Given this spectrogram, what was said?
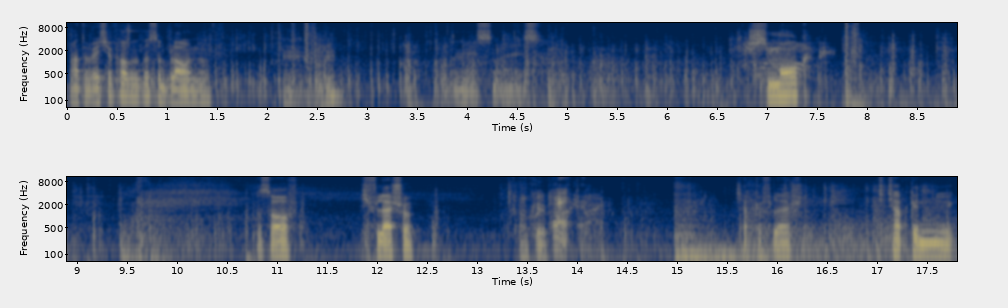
Warte, welche Farbe bist du? Blau, ne? Nice, nice. Smoke. Pass auf. Ich flashe. Okay. Ich hab geflasht. Ich hab genügt.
